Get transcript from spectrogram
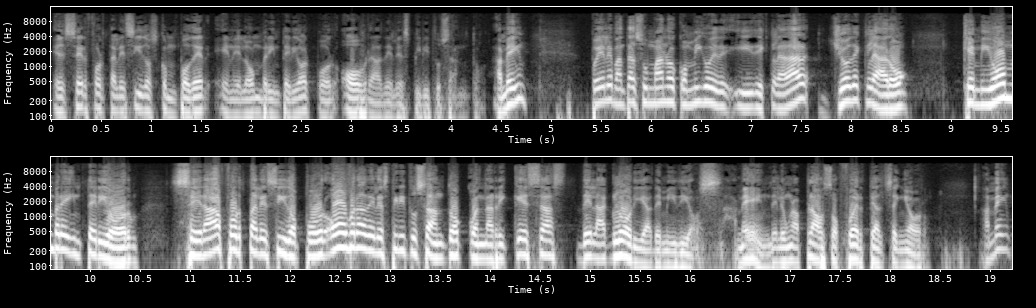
el ser fortalecidos con poder en el hombre interior por obra del Espíritu Santo. Amén. Puede levantar su mano conmigo y, y declarar, yo declaro que mi hombre interior será fortalecido por obra del Espíritu Santo con las riquezas de la gloria de mi Dios. Amén. Dele un aplauso fuerte al Señor. Amén.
